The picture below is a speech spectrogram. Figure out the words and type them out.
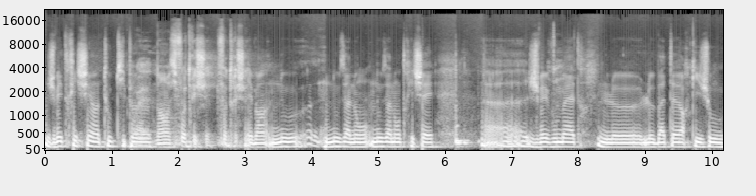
je vais tricher un tout petit peu. Ouais, non, il faut tricher, il faut tricher. Eh ben, nous, nous, allons, nous allons tricher. Euh, je vais vous mettre le, le batteur qui joue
